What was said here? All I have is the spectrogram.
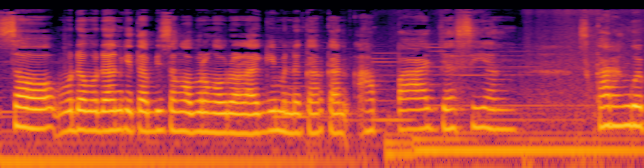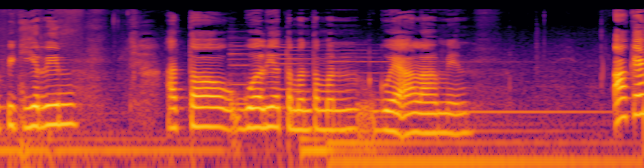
So, mudah-mudahan kita bisa ngobrol-ngobrol lagi mendengarkan apa aja sih yang sekarang gue pikirin atau gue lihat teman-teman gue alamin. Oke,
